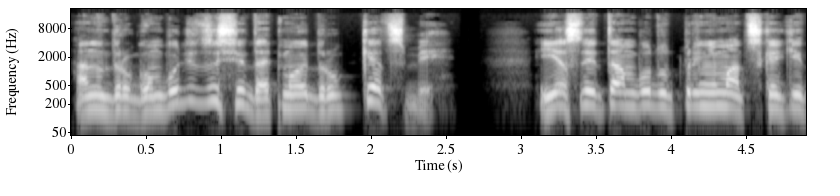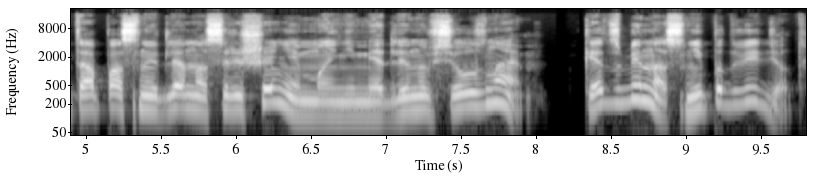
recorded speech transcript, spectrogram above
а на другом будет заседать мой друг Кетсби. Если там будут приниматься какие-то опасные для нас решения, мы немедленно все узнаем. Кэтсби нас не подведет.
